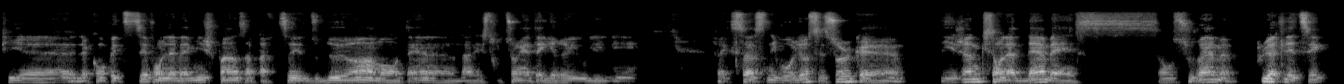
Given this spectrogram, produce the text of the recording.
Puis euh, le compétitif, on l'avait mis, je pense, à partir du 2A en montant euh, dans les structures intégrées ou les, Fait que ça, à ce niveau-là, c'est sûr que les jeunes qui sont là-dedans, ben, sont souvent plus athlétiques.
